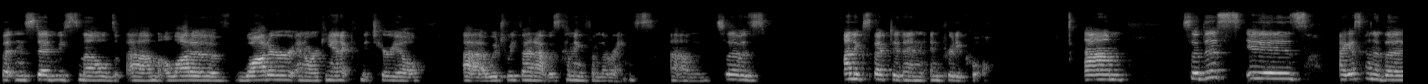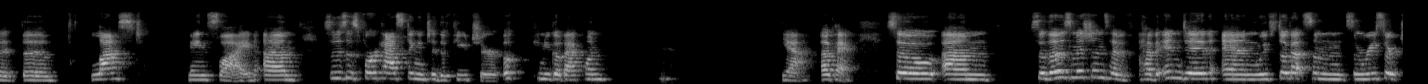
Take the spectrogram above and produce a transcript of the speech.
but instead we smelled um, a lot of water and organic material uh, which we found out was coming from the rings. Um, so that was unexpected and, and pretty cool. Um, so this is, I guess, kind of the, the last main slide. Um, so this is forecasting into the future. Oh, can you go back one? Yeah, okay. So, um, so those missions have, have ended and we've still got some, some research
